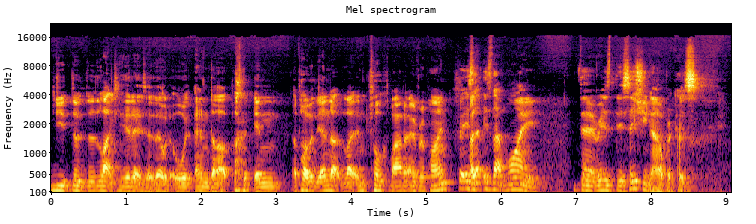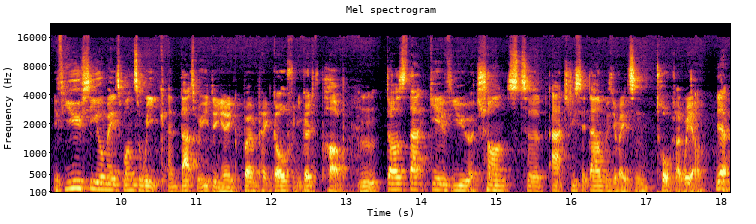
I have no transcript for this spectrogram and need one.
You, the, the likelihood is that they would always end up in a pub at the end up like and talk about it over a pint. But is I- that, is that why there is this issue now? Because if you see your mates once a week and that's what you do, you know, you go and play golf and you go to the pub, Mm. does that give you a chance to actually sit down with your mates and talk like we are? Yeah,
